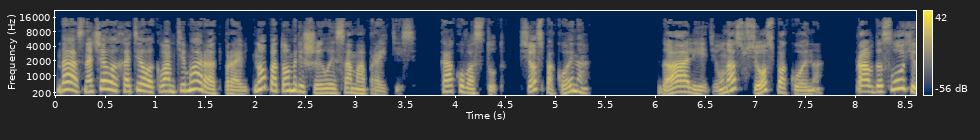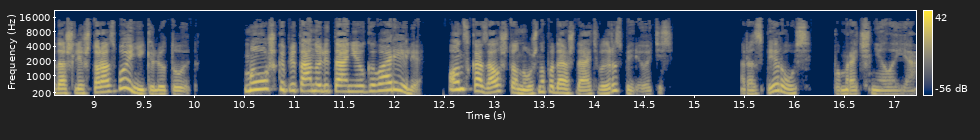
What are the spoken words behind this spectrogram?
«Да, сначала хотела к вам Тимара отправить, но потом решила и сама пройтись. Как у вас тут? Все спокойно?» «Да, леди, у нас все спокойно. Правда, слухи дошли, что разбойники лютуют. Мы уж капитану летанию говорили. Он сказал, что нужно подождать, вы разберетесь. Разберусь, помрачнела я.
